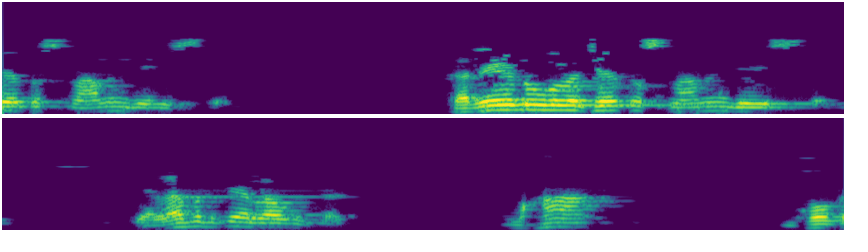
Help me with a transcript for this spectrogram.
చేత స్నానం చేయిస్తాడు. కరేణువుల చేత స్నానం చేయిస్తాడు. ఎలా పడితే ఎలా ఉంటాడు. మహా భోగ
